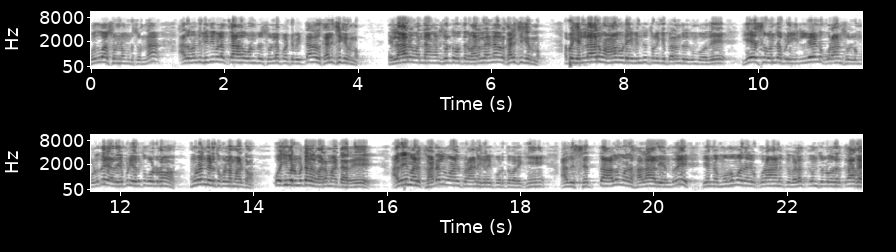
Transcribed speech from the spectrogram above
பொதுவாக சொன்னோம்னு சொன்னா அது வந்து விதிவிலக்காக ஒன்று சொல்லப்பட்டு விட்டால் அது கழிச்சுக்கிறணும் எல்லாரும் வந்தாங்கன்னு சொல்லிட்டு ஒருத்தர் வரலன்னா அவர் கழிச்சுக்கிறணும் அப்ப எல்லாரும் ஆணுடைய விந்து துளிக்கு பிறந்திருக்கும் போது இயேசு வந்து அப்படி இல்லைன்னு குரான் சொல்லும் பொழுது அதை எப்படி எடுத்துக்கொள்றோம்? முரண்டு எடுத்துக்கொள்ள மாட்டோம். ஓ இவர் மட்டும் அவர் வரமாட்டாரு. அதே மாதிரி கடல் வாழ் பிராணிகளை பொறுத்த வரைக்கும் அது செத்தாலும் அது ஹலால் என்று எங்க முகமது நபி குரானுக்கு விளக்கம் சொல்வதற்காக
